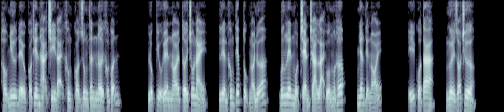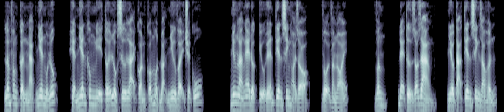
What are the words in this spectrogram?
hầu như đều có thiên hạ chi đại không có dung thân nơi khôn quẫn. Lục cựu huyên nói tới chỗ này, liền không tiếp tục nói nữa, bưng lên một chén trà lại uống một hớp, nhân tiện nói, ý của ta người rõ chưa? Lâm phong cẩn ngạc nhiên một lúc, hiển nhiên không nghĩ tới lục sư lại còn có một đoạn như vậy chuyện cũ. Nhưng là nghe được cựu huyền tiên sinh hỏi dò, vội vàng nói vâng đệ tử rõ ràng, nhiều tạ tiên sinh giáo huấn.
